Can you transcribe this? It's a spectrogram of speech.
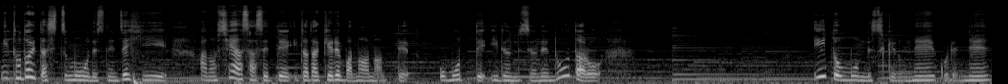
に届いた質問をですねぜひあのシェアさせていただければななんて思っているんですよね。どうだろう？いいと思うんですけどねこれね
